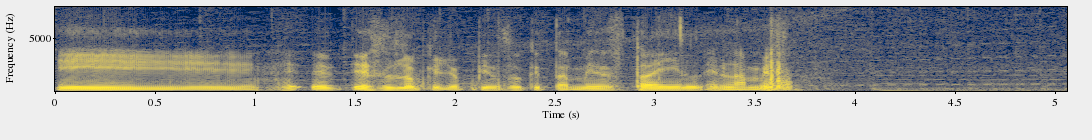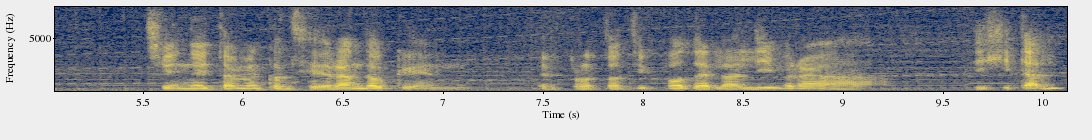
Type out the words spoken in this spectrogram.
Y e, e, eso es lo que yo pienso que también está ahí en, la mesa. Sí, y también considerando que en el prototipo de la libra digital,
